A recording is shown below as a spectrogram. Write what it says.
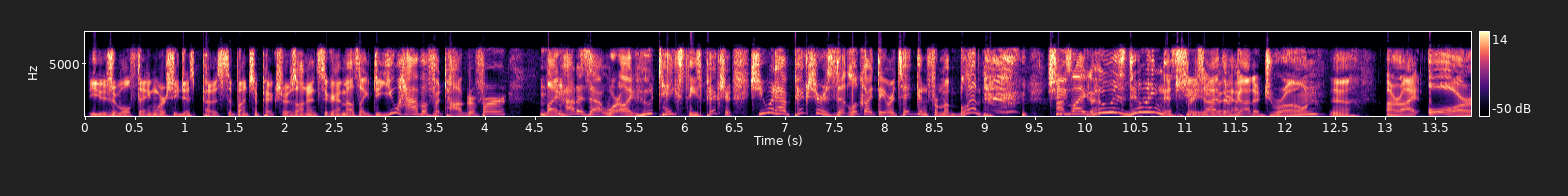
usual thing where she just posts a bunch of pictures on Instagram. I was like, "Do you have a photographer? Like, how does that work? Like, who takes these pictures?" She would have pictures that look like they were taken from a blimp. I'm like, "Who is doing this?" for She's you?" either got a drone. Yeah. All right. Or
